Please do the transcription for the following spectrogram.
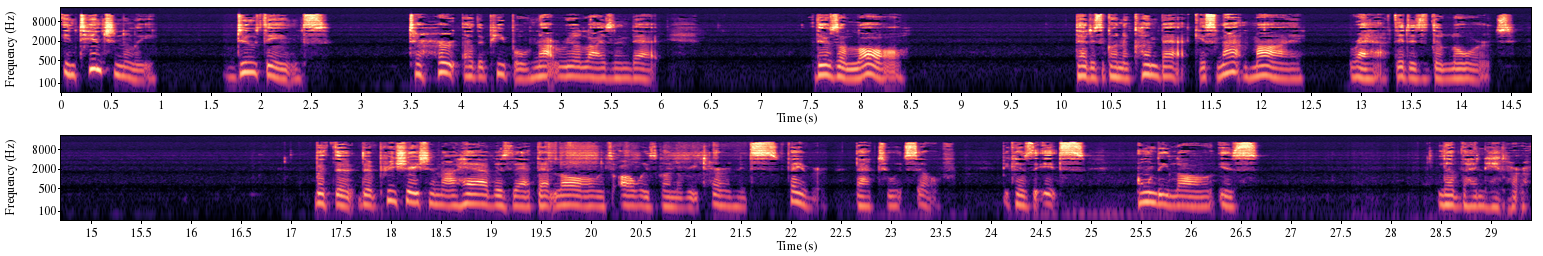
intentionally do things to hurt other people, not realizing that there's a law that is going to come back. It's not my wrath, it is the Lord's. But the, the appreciation I have is that that law is always going to return its favor back to itself because its only law is love thy neighbor.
